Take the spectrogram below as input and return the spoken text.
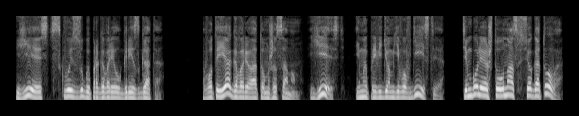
Есть, сквозь зубы проговорил Гризгата. Вот и я говорю о том же самом. Есть, и мы приведем его в действие. Тем более, что у нас все готово.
